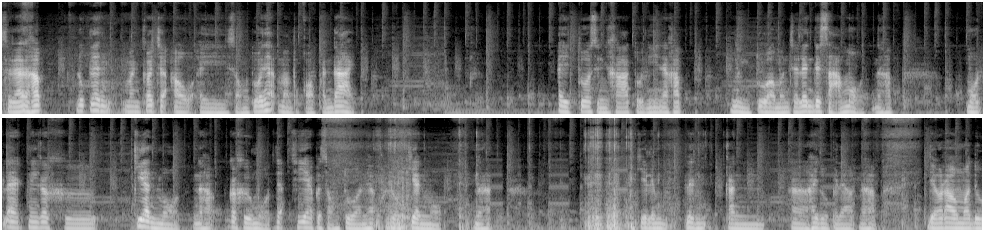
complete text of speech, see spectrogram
เสร็จแล้วนะครับ ลูกเล่นมันก็จะเอาไอ้สองตัวเนี้ยมาประกอบกันได้ไอ้ตัวสินค้าตัวนี้นะครับหนึ่งตัวมันจะเล่นได้สามโหมดนะครับ โหมดแรกนี่ก็คือ เกียนโหมดนะครับ ก็คือโหมดเนี่ยที่แยกเป็นสองตัวนะครับเขาเกียนโหมดนะฮะเกียร์เล่นเล่นกันให้ดูไปแล้วนะครับ เดี๋ยวเรามาดู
